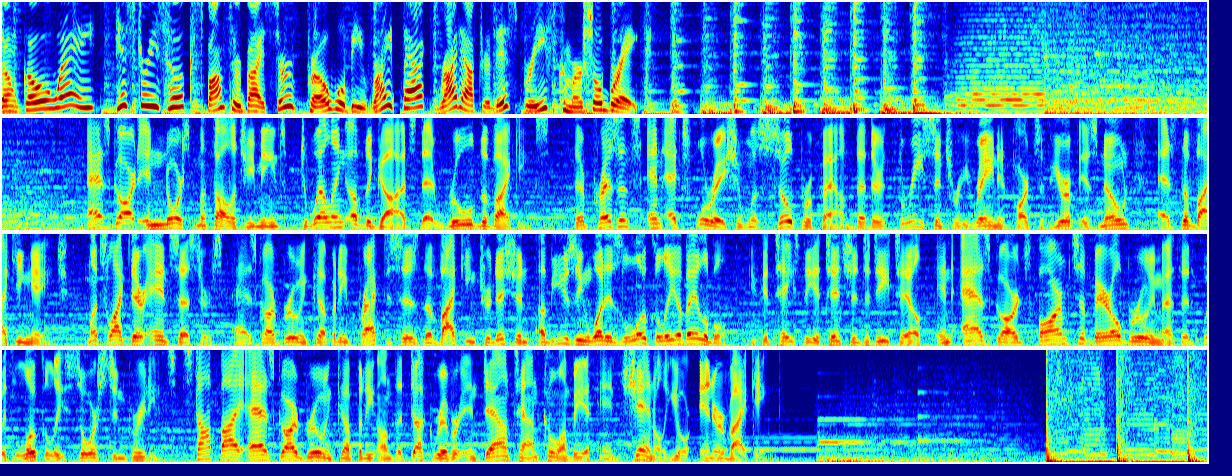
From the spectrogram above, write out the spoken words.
Don't go away. History's Hook, sponsored by ServPro, will be right back right after this brief commercial break. Asgard in Norse mythology means dwelling of the gods that ruled the Vikings. Their presence and exploration was so profound that their three century reign in parts of Europe is known as the Viking Age. Much like their ancestors, Asgard Brewing Company practices the Viking tradition of using what is locally available. You can taste the attention to detail in Asgard's farm to barrel brewing method with locally sourced ingredients. Stop by Asgard Brewing Company on the Duck River in downtown Columbia and channel your inner Viking.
